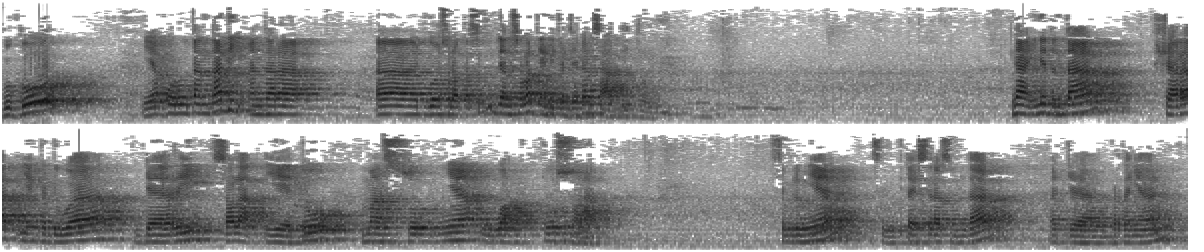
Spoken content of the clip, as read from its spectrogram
gugur ya urutan tadi antara uh, dua sholat tersebut dan sholat yang dikerjakan saat itu. Nah ini tentang syarat yang kedua dari sholat yaitu masuknya waktu sholat. Sebelumnya, sebelum kita istirahat sebentar, ada pertanyaan?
